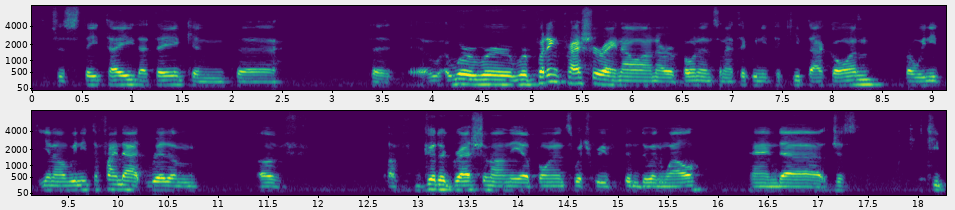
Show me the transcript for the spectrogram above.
to just stay tight, I think, and uh, to, we're we're we're putting pressure right now on our opponents, and I think we need to keep that going. But we need, you know, we need to find that rhythm of of good aggression on the opponents, which we've been doing well, and uh, just keep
